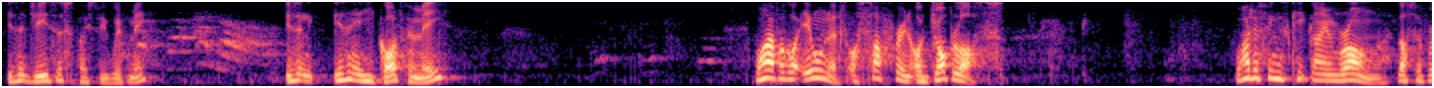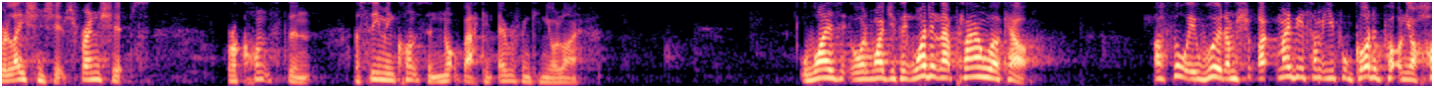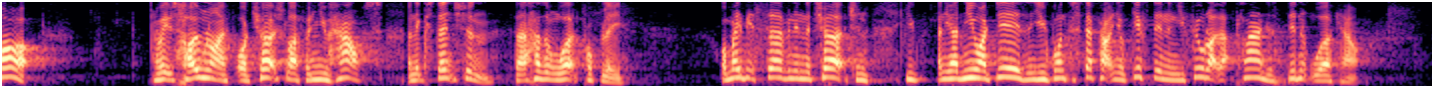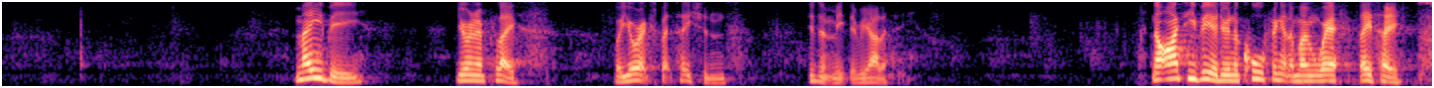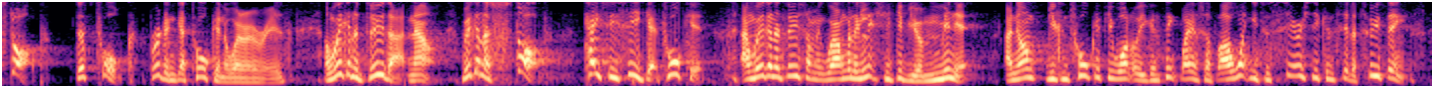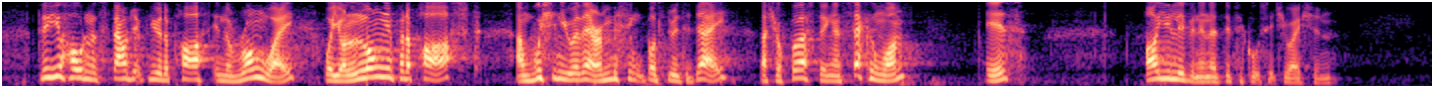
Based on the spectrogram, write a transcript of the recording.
Isn't Jesus supposed to be with me? Isn't, isn't He God for me? Why have I got illness or suffering or job loss? Why do things keep going wrong? Loss of relationships, friendships, or a constant, a seeming constant knockback in everything in your life? Why, is it, or why do you think, why didn't that plan work out? I thought it would. I'm sure, uh, maybe it's something you thought God had put on your heart. Maybe it's home life or church life, a new house, an extension that hasn't worked properly. Or maybe it's serving in the church and you, and you had new ideas and you want to step out in your gifting and you feel like that plan just didn't work out. Maybe you're in a place where your expectations didn't meet the reality. Now, ITV are doing a cool thing at the moment where they say, stop, just talk. Britain, get talking, or wherever it is. And we're going to do that now. We're going to stop. KCC, get talking. And we're going to do something where I'm going to literally give you a minute. And I'm, you can talk if you want, or you can think by yourself. I want you to seriously consider two things. Do you hold a nostalgic view of the past in the wrong way, where you're longing for the past and wishing you were there and missing what God's doing today? That's your first thing. And second one is are you living in a difficult situation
